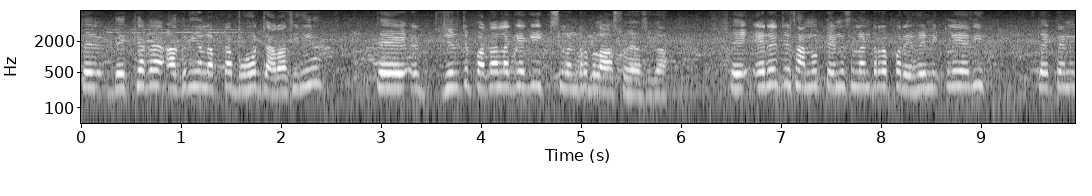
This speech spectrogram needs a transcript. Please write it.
ਤੇ ਦੇਖਿਆ ਤਾਂ ਅੱਗ ਦੀਆਂ ਲਪਟਾਂ ਬਹੁਤ ਜ਼ਿਆਦਾ ਸੀਗੀਆਂ ਤੇ ਜਿਹਦੇ ਚ ਪਤਾ ਲੱਗਿਆ ਕਿ ਇੱਕ ਸਿਲੰਡਰ ਬਲਾਸਟ ਹੋਇਆ ਸੀਗਾ। ਤੇ ਇਹਦੇ ਚ ਸਾਨੂੰ ਤਿੰਨ ਸਿਲੰਡਰ ਭਰੇ ਹੋਏ ਨਿਕਲੇ ਆ ਜੀ ਤੇ ਤਿੰਨ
